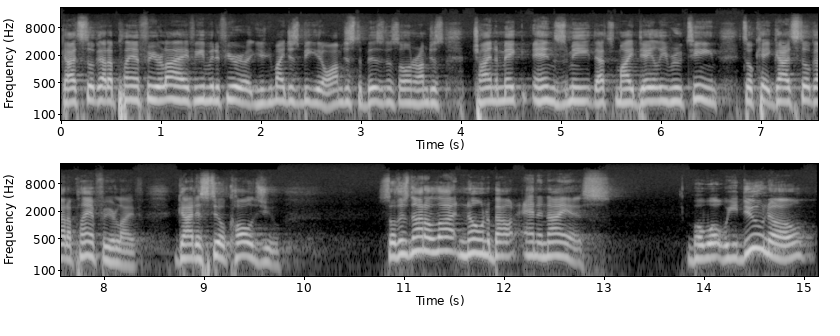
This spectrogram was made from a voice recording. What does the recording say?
God still got a plan for your life, even if you're you might just be, you know, I'm just a business owner. I'm just trying to make ends meet. That's my daily routine. It's okay. God still got a plan for your life. God has still called you. So there's not a lot known about Ananias. But what we do know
